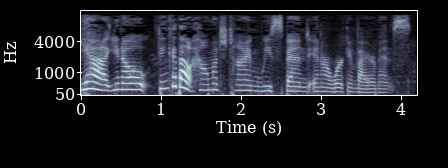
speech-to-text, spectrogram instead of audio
Yeah, you know, think about how much time we spend in our work environments.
